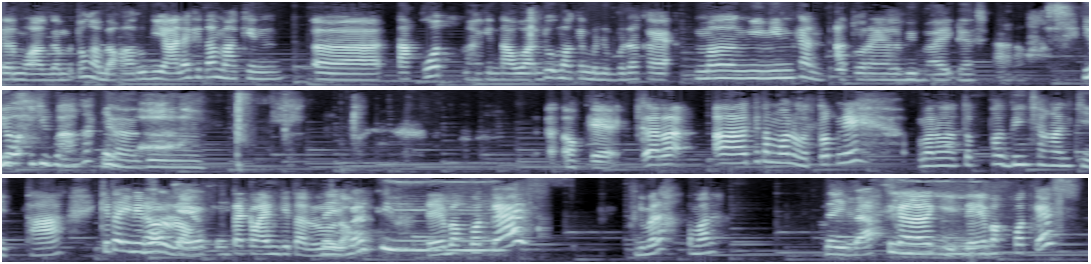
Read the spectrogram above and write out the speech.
ilmu agama tuh nggak bakal rugi yang ada kita makin uh, takut makin tawadu makin bener-bener kayak menginginkan aturan yang lebih baik dari sekarang yo iya banget ya Oke, karena uh, kita mau nutup nih, menutup perbincangan kita. Kita ini dulu okay, dong, okay. tagline kita dulu dong. Debak Podcast. Gimana? Ke mana? Sekali lagi, Daybak Podcast.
